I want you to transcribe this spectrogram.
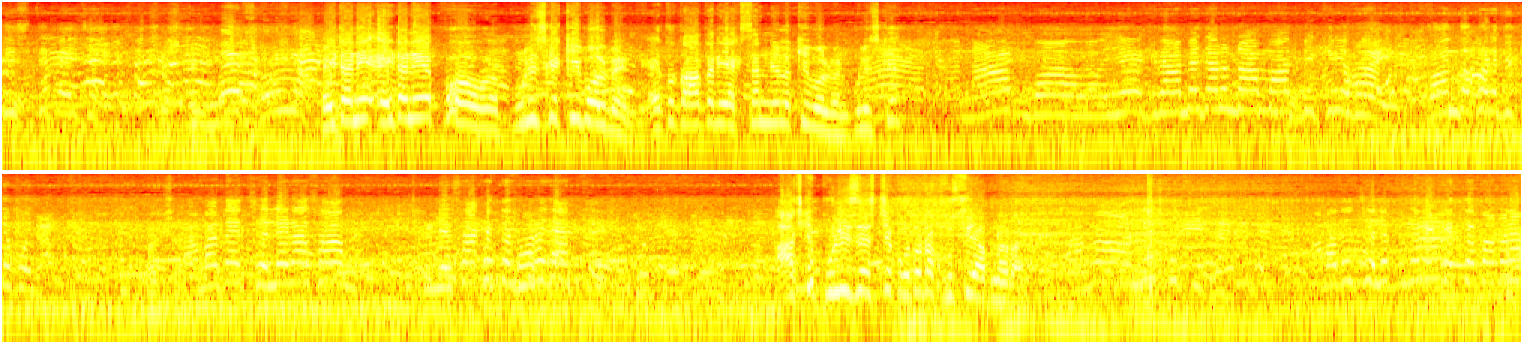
কিস্তি পেয়েছে। এইটা নিয়ে এইটা নিয়ে পুলিশকে কি বলবেন? এত তাড়াতাড়ি অ্যাকশন নিল কি বলবেন পুলিশকে? না গ্রামে যেন না মদ বিক্রি হয় বন্ধ করে দিতে বলছি। আচ্ছা। আমাদের ছেলেরা সব নেশা খেতে ধরে যাচ্ছে। আজকে পুলিশ এসছে কতটা খুশি আপনারা? আমরা অনেক খুশি। আমাদের ছেলে পুলেরা খেতে পাবে না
